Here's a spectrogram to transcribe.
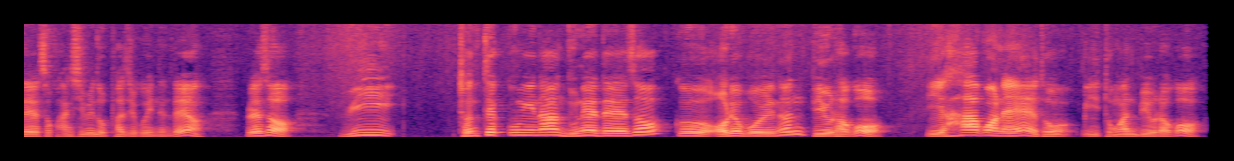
대해서 관심이 높아지고 있는데요. 그래서 위 전태궁이나 눈에 대해서 그 어려 보이는 비율하고 이 하관의 동, 이 동안 비율하고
